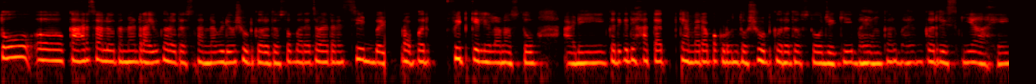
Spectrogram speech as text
तो अ, कार चालवताना, ड्राईव्ह करत असताना व्हिडिओ शूट करत असतो. बऱ्याच वेळा त्याने सीट बेल्ट प्रॉपर फिट केलेला नसतो आणि कधी-कधी हातात कॅमेरा पकडून तो शूट करत असतो, जे की भयंकर, भयंकर रिस्की आहे.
